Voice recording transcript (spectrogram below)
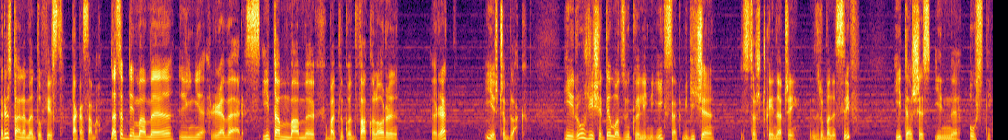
Reszta elementów jest taka sama. Następnie mamy linię reverse i tam mamy chyba tylko dwa kolory, red i jeszcze black. I różni się tym od zwykłej linii X, jak widzicie, jest troszeczkę inaczej zrobiony sleeve i też jest inny ustnik.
